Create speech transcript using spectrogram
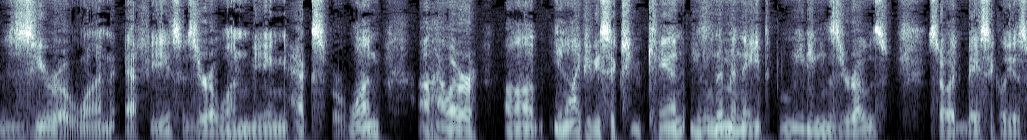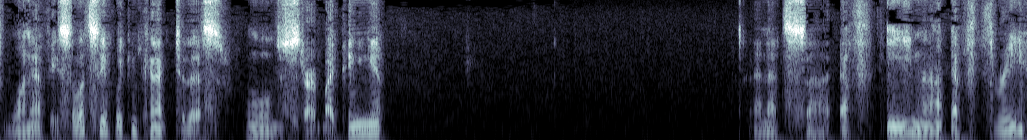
01FE, so 01 being hex for 1. Uh, however, uh, in IPv6 you can eliminate leading zeros, so it basically is 1FE. So let's see if we can connect to this. We'll just start by pinging it. And that's uh, FE, not F3.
